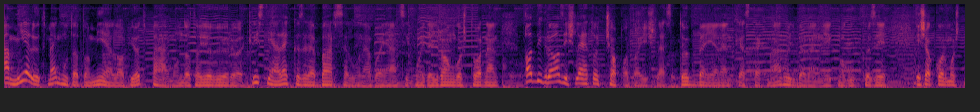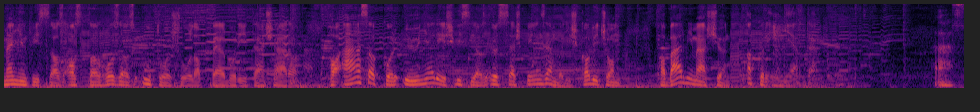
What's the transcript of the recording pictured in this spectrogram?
Ám mielőtt megmutatom, milyen lap jött, pár mondat a jövőről. Krisztián legközelebb Barcelonában játszik majd egy rangos tornán. Addigra az is lehet, hogy csapata is lesz. Többen jelentkeztek már, hogy bevennék maguk közé. És akkor most menjünk vissza az asztalhoz az utolsó lap felborítására. Ha ász, akkor ő nyer és viszi az összes pénzem, vagyis kavicsom. Ha bármi más jön, akkor én nyertem. Ász.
